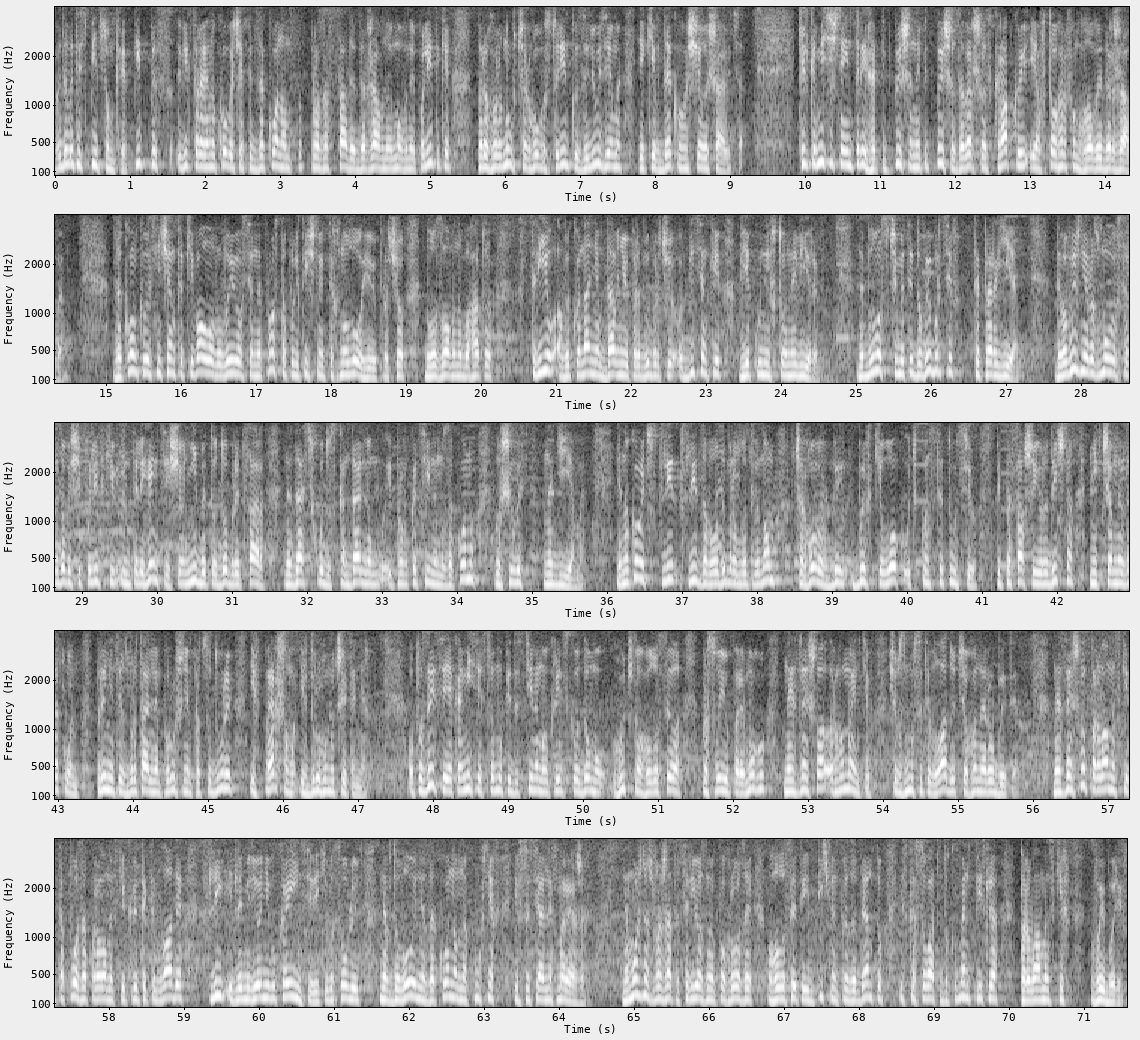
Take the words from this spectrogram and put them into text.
Ви дивитесь підсумки. Підпис Віктора Януковича під законом про засади державної мовної політики перегорнув чергову сторінку з ілюзіями, які в декого ще лишаються. Кількамісячна інтрига підпише, не підпише завершилась крапкою і автографом глави держави. Закон Колесніченка Ківалова виявився не просто політичною технологією, про що було зламано багато стріл, а виконанням давньої передвиборчої обіцянки, в яку ніхто не вірив. Не було з чим іти до виборців, тепер є. Дивовижні розмови в середовищі політиків і інтелігенції, що нібито добрий цар не дасть ходу скандальному і провокаційному закону, лишились надіями. Янукович вслід, вслід за Володимиром Литвином вчергове вбив, вбив кілок у конституцію, підписавши юридично нікчемний закон, прийнятий з брутальним порушенням процедури і в першому, і в другому читаннях. Опозиція, яка місяць тому під стінами українського дому гучно оголосила про свою перемогу, не знайшла аргументів, щоб змусити владу цього не робити. Не знайшли парламентські та позапарламентські критики влади слів і для мільйонів українців, які висловлюють невдоволення законом на кухнях і в соціальних мережах. Не можна ж вважати серйозними погрози оголосити імпічмент президенту і скасувати документ після парламентських виборів.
